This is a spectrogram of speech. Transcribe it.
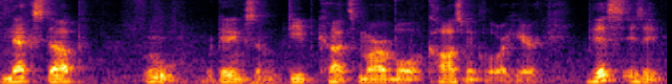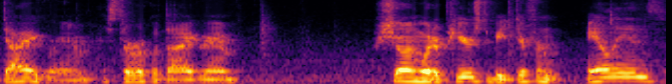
Next up, Ooh, we're getting some deep cuts, Marvel cosmic lore here. This is a diagram, historical diagram, showing what appears to be different aliens,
